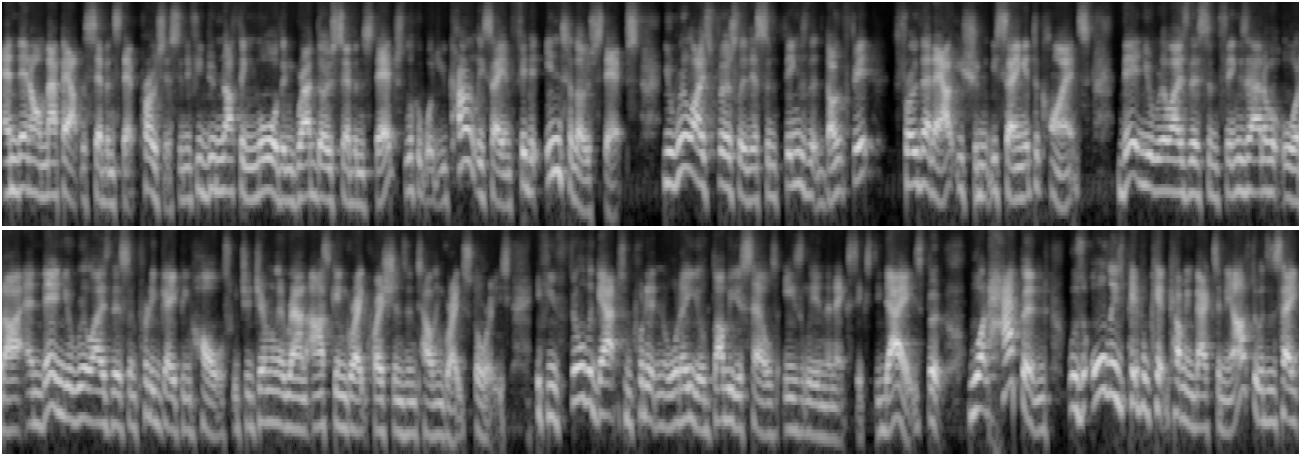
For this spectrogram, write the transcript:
And then I'll map out the seven step process. And if you do nothing more than grab those seven steps, look at what you currently say and fit it into those steps, you'll realize firstly, there's some things that don't fit throw that out. You shouldn't be saying it to clients. Then you'll realize there's some things out of order. And then you'll realize there's some pretty gaping holes, which are generally around asking great questions and telling great stories. If you fill the gaps and put it in order, you'll double your sales easily in the next 60 days. But what happened was all these people kept coming back to me afterwards and saying,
